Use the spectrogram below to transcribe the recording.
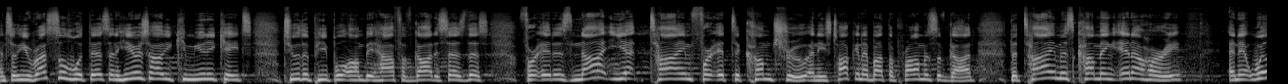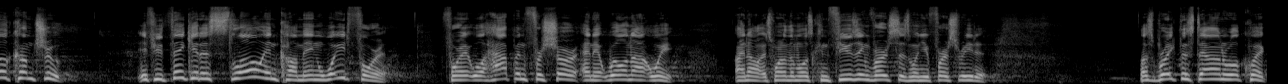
And so he wrestled with this, and here's how he communicates to the people on behalf of God. It says this For it is not yet time for it to come true. And he's talking about the promise of God. The time is coming in a hurry, and it will come true. If you think it is slow in coming, wait for it, for it will happen for sure, and it will not wait. I know, it's one of the most confusing verses when you first read it. Let's break this down real quick.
